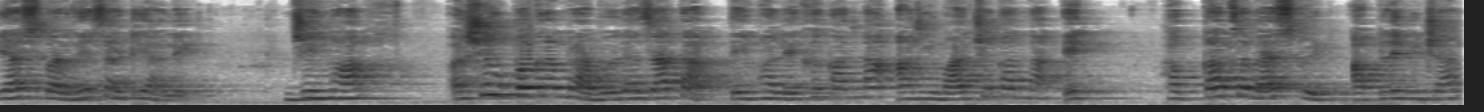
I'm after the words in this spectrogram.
या स्पर्धेसाठी आले. जेव्हा असे उपक्रम राबवल्या जातात तेव्हा लेखकांना आणि वाचकांना एक हक्काचं व्यासपीठ आपले विचार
